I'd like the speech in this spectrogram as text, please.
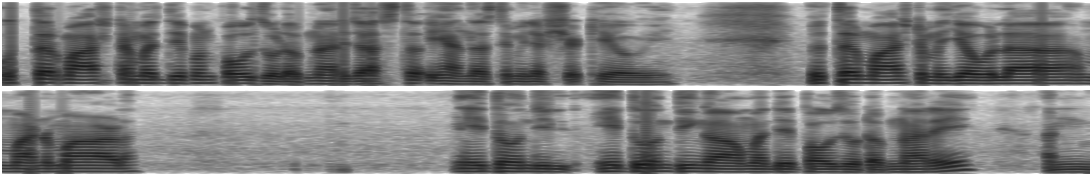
उत्तर महाराष्ट्रामध्ये पण पाऊस झोडपणार आहे जास्त हे अंदाज तुम्ही लक्षात ठेवावे उत्तर महाराष्ट्रामध्ये येवला मनमाड हे दोन जिल हे दोन तीन गावामध्ये पाऊस झोडपणार. आहे आणि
